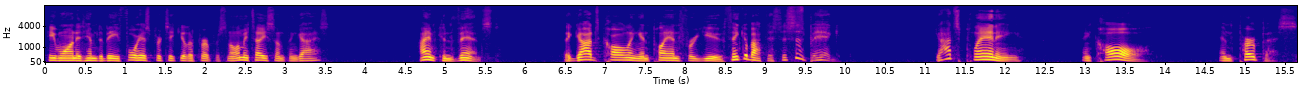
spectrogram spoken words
he wanted him to be for his particular purpose. Now, let me tell you something, guys. I am convinced that God's calling and plan for you, think about this, this is big. God's planning and call and purpose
